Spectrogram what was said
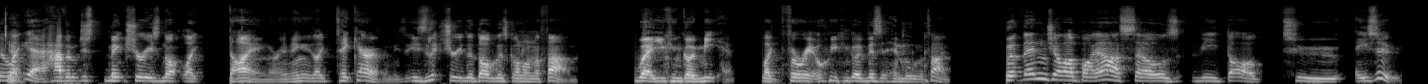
So Yeah. like, yeah, have him just make sure he's not like dying or anything. Like, take care of him. He's, he's literally the dog has gone on a farm where you can go meet him, like for real. You can go visit him all the time. But then Celal Bayar sells the dog to a zoo,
